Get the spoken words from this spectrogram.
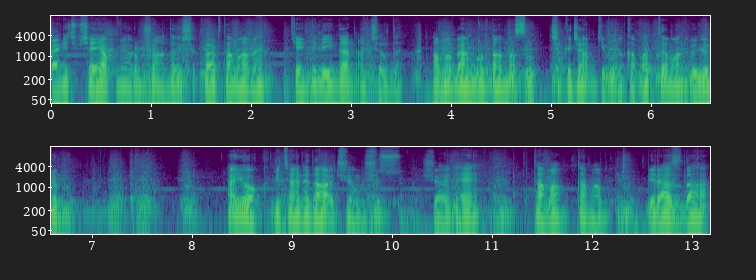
Ben hiçbir şey yapmıyorum şu anda. Işıklar tamamen kendiliğinden açıldı. Ama ben buradan nasıl çıkacağım ki? Bunu kapattığım an ölürüm. Ha yok. Bir tane daha açıyormuşuz. Şöyle. Tamam tamam. Biraz daha.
